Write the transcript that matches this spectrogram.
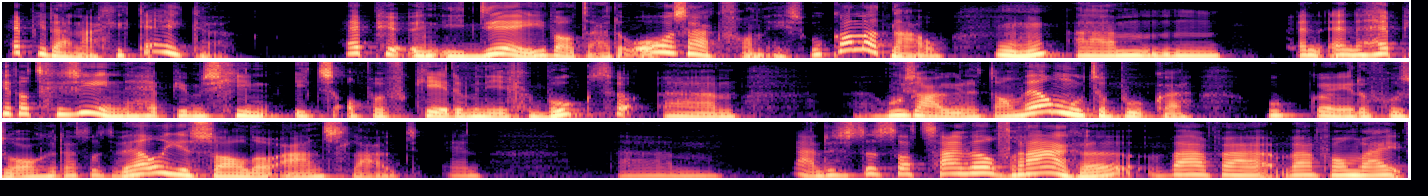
heb je daarnaar gekeken. Heb je een idee wat daar de oorzaak van is? Hoe kan dat nou? Mm -hmm. Um, en, en heb je dat gezien? Heb je misschien iets op een verkeerde manier geboekt? Um, hoe zou je het dan wel moeten boeken? Hoe kun je ervoor zorgen dat het wel je saldo aansluit? En um, ja, dus, dus, dat zijn wel vragen waar, waar, waarvan wij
